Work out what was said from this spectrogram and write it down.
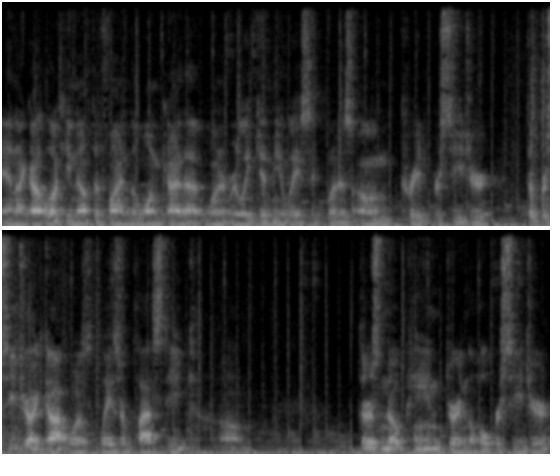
And I got lucky enough to find the one guy that wouldn't really give me LASIK, but his own created procedure. The procedure I got was LaZrPlastique. Um, there's no pain during the whole procedure.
